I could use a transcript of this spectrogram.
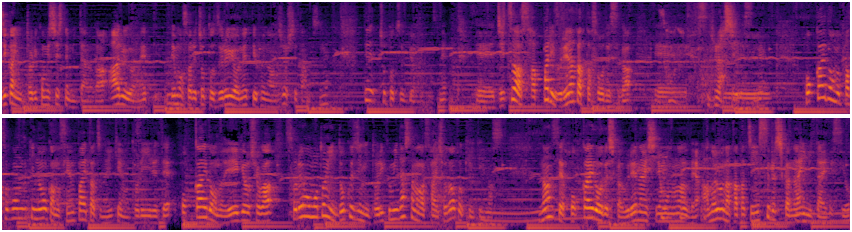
直に取り込むシステムみたいなのがあるよねってでもそれちょっとずるいよねっていう風な話をしてたんですね。でちょっと続きを読みますね、えー実はさっぱり売れなかったそうですが、えー らしいですね北海道のパソコン好き農家の先輩たちの意見を取り入れて北海道の営業所がそれをもとに独自に取り組み出したのが最初だと聞いています。なんせ北海道でしか売れない代物なのであのような形にするしかないみたいですよ。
